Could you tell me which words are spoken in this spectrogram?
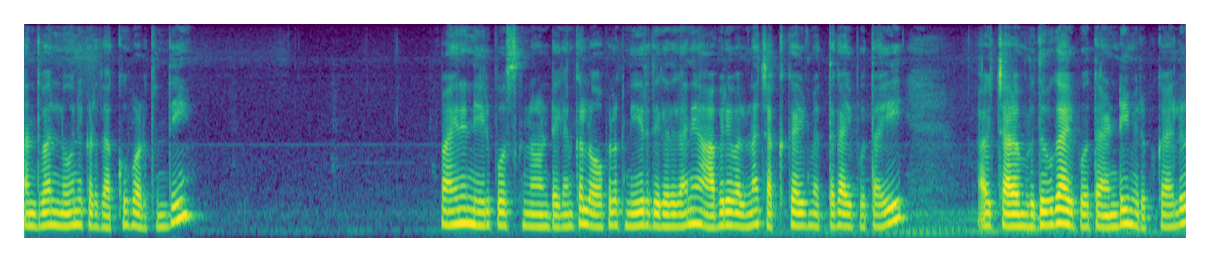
అందువల్ల నూనె ఇక్కడ తక్కువ పడుతుంది. పైన నీరు పోసుకున్నాం అంటే కనుక లోపలికి నీరు దిగదు కానీ ఆవిరి వలన చక్కగా అవి మెత్తగా అయిపోతాయి. అవి చాలా మృదువుగా అయిపోతాయండి మిరపకాయలు.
